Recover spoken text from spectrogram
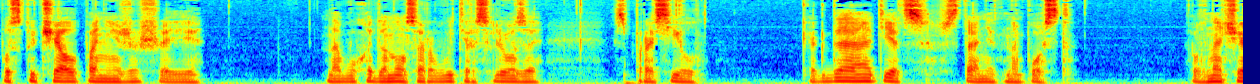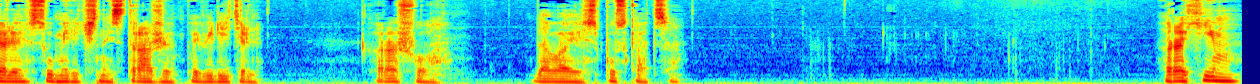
постучал пониже шеи. Навуходоносор вытер слезы, спросил, когда отец встанет на пост. В начале сумеречной стражи, повелитель. Хорошо, давай спускаться. Рахим,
